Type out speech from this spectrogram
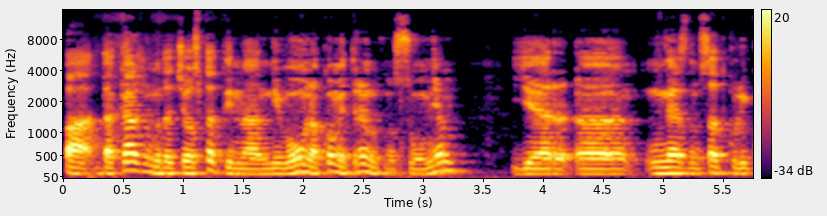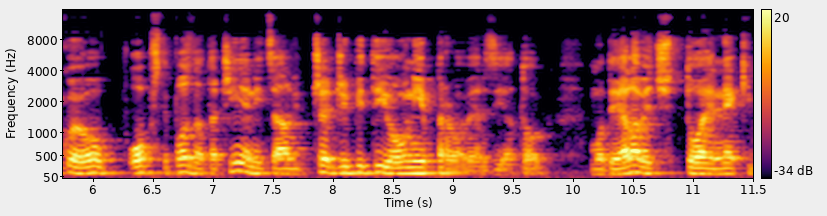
Pa da kažemo da će ostati na nivou na kome trenutno sumnjam, jer uh, ne znam sad koliko je ovo opšte poznata činjenica, ali ChatGPT ovo nije prva verzija tog modela, već to je neki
